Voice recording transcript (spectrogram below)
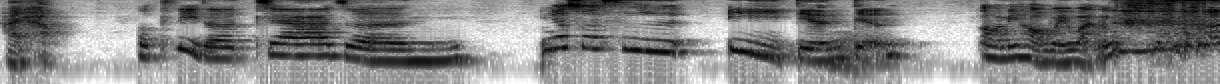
还好？我自己的家人应该算是一点点。哦，你好委婉。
